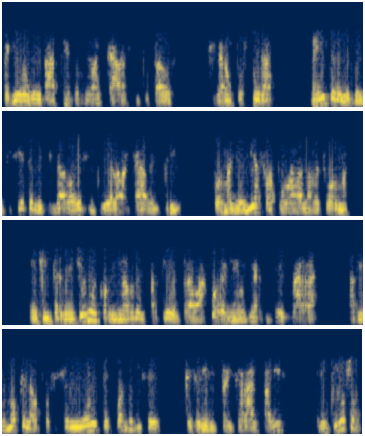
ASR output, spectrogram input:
periodo de debates donde bancadas y diputados fijaron postura, 20 de los 27 legisladores, incluida la bancada del PRI, por mayoría fue aprobada la reforma. En su intervención, el coordinador del Partido del Trabajo, René Ollardínez Barra, afirmó que la oposición miente cuando dice que se militarizará el país e incluso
